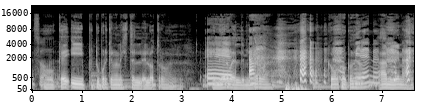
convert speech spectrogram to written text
Eso. Ok, ¿y tú por qué no elegiste el, el otro? El... Minerva, el de eh, ah. Minerva. ¿Cómo, cómo, Mirena. Ah, Mirena.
